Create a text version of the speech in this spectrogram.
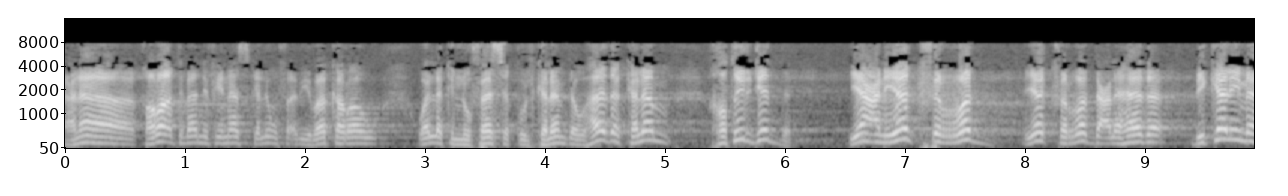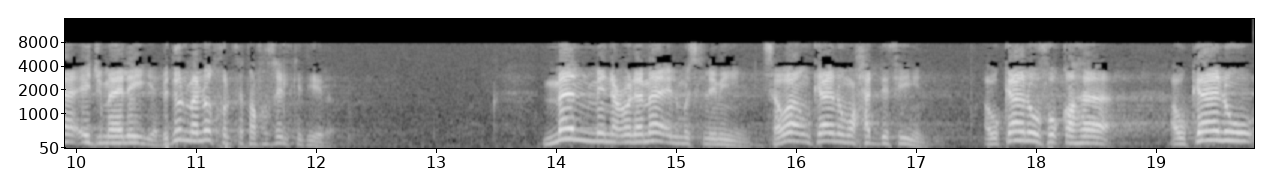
يعني أنا قرأت بأن في ناس كلموا في أبي بكر وقال لك إنه فاسق والكلام ده. وهذا كلام خطير جدا. يعني يكفي الرد يكفي الرد على هذا بكلمة إجمالية بدون ما ندخل في تفاصيل كثيرة. من من علماء المسلمين سواء كانوا محدثين أو كانوا فقهاء أو كانوا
